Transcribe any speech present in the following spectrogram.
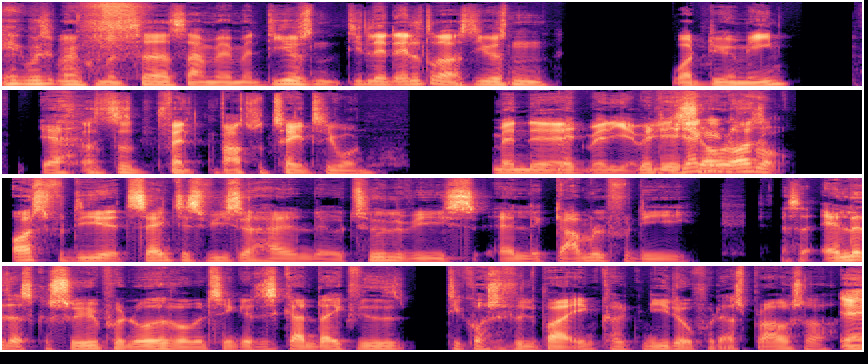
kan ikke huske, han kommenterede sammen med, men de er jo sådan, de er lidt ældre, og de er jo sådan, what do you mean? Ja. Og så faldt den bare totalt til jorden. Men, øh, Men- men, ja, men det er jeg sjovt også- Også fordi, at Sanchez viser, at han jo tydeligvis er lidt gammel, fordi altså alle, der skal søge på noget, hvor man tænker, det skal andre ikke vide, de går selvfølgelig bare incognito på deres browser. Ja,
